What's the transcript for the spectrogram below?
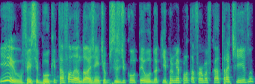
E o Facebook está falando, ó, oh, gente, eu preciso de conteúdo aqui para minha plataforma ficar atrativa.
